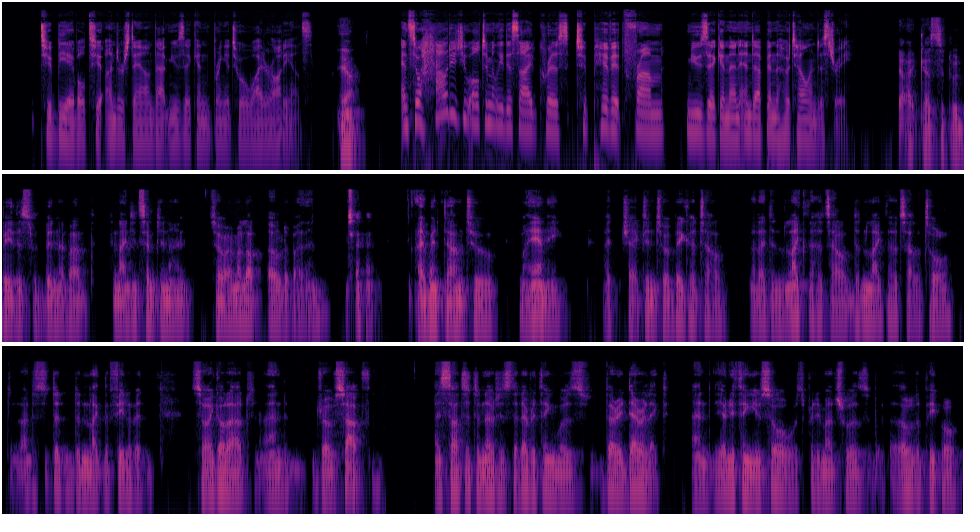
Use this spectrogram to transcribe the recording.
to be able to understand that music and bring it to a wider audience. Yeah. And so, how did you ultimately decide, Chris, to pivot from music and then end up in the hotel industry? I guess it would be, this would have been about 1979. So I'm a lot older by then. I went down to Miami. I checked into a big hotel but I didn't like the hotel. Didn't like the hotel at all. I just didn't didn't like the feel of it. So I got out and drove south. I started to notice that everything was very derelict, and the only thing you saw was pretty much was older people.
